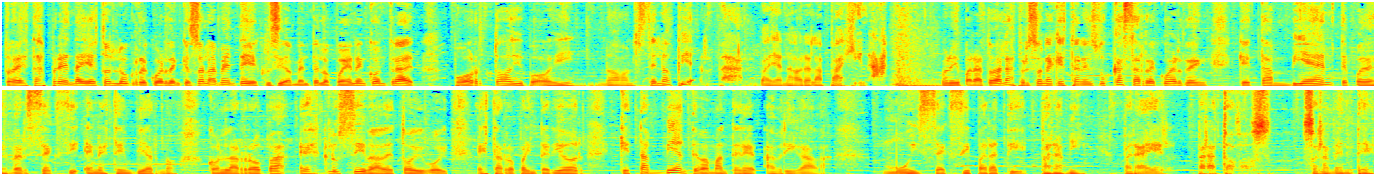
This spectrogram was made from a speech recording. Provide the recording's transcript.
Todas estas prendas y estos looks recuerden que solamente y exclusivamente lo pueden encontrar por Toy Boy. No se lo pierdan. Vayan ahora a la página. Bueno, y para todas las personas que están en sus casas, recuerden que también te puedes ver sexy en este invierno con la ropa exclusiva de Toy Boy. Esta ropa interior que también te va a mantener abrigada. Muy sexy para ti, para mí, para él, para todos. Solamente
